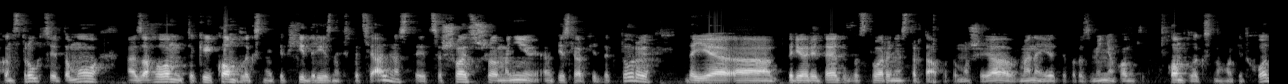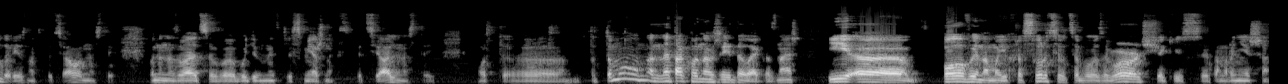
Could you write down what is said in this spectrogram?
конструкції. Тому загалом такий комплексний підхід різних спеціальностей це щось, що мені після архітектури дає пріоритет в створенні стартапу, тому що я в мене є типу розуміння комплексного підходу різних спеціальностей. Вони називаються в будівництві сміжних спеціальностей. От е, тому не так воно вже і далеко. Знаєш, і е, половина моїх ресурсів це були The Verge, якісь там раніше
